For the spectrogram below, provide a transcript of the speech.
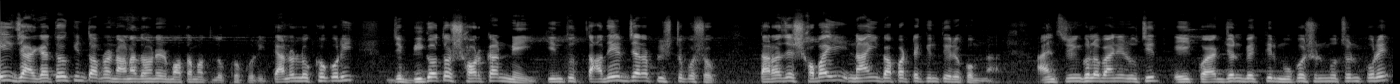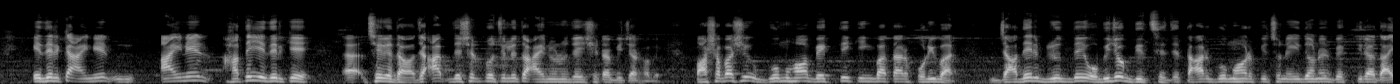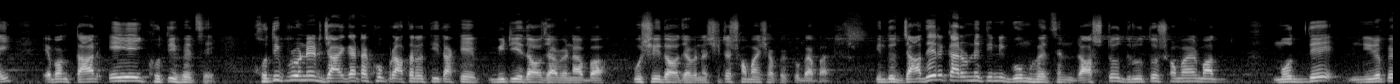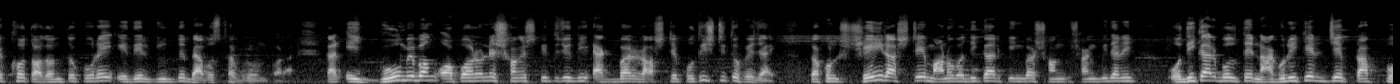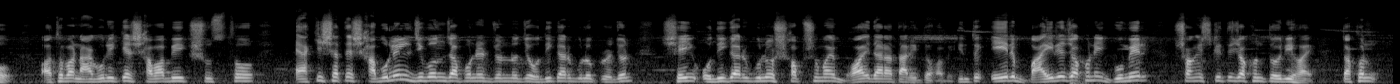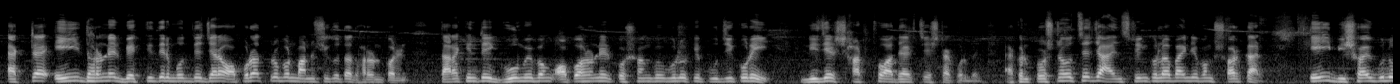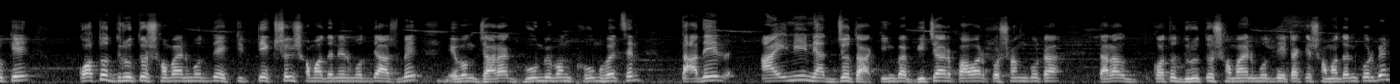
এই জায়গাতেও কিন্তু আমরা নানা ধরনের মতামত লক্ষ্য করি। কেন লক্ষ্য করি? যে বিগত সরকার নেই, কিন্তু তাদের যারা পৃষ্ঠপোষক, তারা যে সবাই নাই ব্যাপারটা কিন্তু এরকম না। আইন শৃঙ্খলা বাহিনীর উচিত এই কয়েকজন ব্যক্তির মুখোশ উন্মোচন করে এদেরকে আইনের আইনের হাতেই এদেরকে ছেড়ে দেওয়া। যে দেশের প্রচলিত আইন অনুযায়ী সেটা বিচার হবে। পাশাপাশি গুম হওয়া ব্যক্তি কিংবা তার পরিবার যাদের বিরুদ্ধে অভিযোগ দিচ্ছে যে তার গুম হওয়ার পিছনে এই ধরনের ব্যক্তিরা দায়ী এবং তার এই এই ক্ষতি হয়েছে, ক্ষতিপূরণের জায়গাটা খুব রাতারাতি তাকে মিটিয়ে দেওয়া যাবে না বা পুষিয়ে দেওয়া যাবে না, সেটা সময় সাপেক্ষ ব্যাপার। কিন্তু যাদের কারণে তিনি গুম হয়েছেন, রাষ্ট্র দ্রুত সময়ের মাধ্য- মধ্যে নিরপেক্ষ তদন্ত করে এদের বিরুদ্ধে ব্যবস্থা গ্রহণ করা। কারণ এই গুম এবং অপহরণের সংস্কৃতি যদি একবার রাষ্ট্রে প্রতিষ্ঠিত হয়ে যায়, তখন সেই রাষ্ট্রে মানবাধিকার কিংবা সাংবিধানিক অধিকার বলতে নাগরিকের যে প্রাপ্য অথবা নাগরিকের স্বাভাবিক, সুস্থ, একই সাথে সাবলীল জীবনযাপনের জন্য যে অধিকারগুলো প্রয়োজন, সেই অধিকারগুলো সবসময় ভয় দ্বারা তাড়িত হবে। কিন্তু এর বাইরে যখন এই গুমের সংস্কৃতি যখন তৈরি হয়, তখন একটা এই ধরনের ব্যক্তিদের মধ্যে যারা অপরাধপ্রবণ মানসিকতা ধারণ করেন, তারা কিন্তু এই গুম এবং অপহরণের প্রসঙ্গগুলোকে পুঁজি করেই নিজের স্বার্থ আদায়ের চেষ্টা করবেন। এখন প্রশ্ন হচ্ছে যে আইন শৃঙ্খলা বাহিনী এবং সরকার এই বিষয়গুলোকে কত দ্রুত সময়ের মধ্যে একটি টেকসই সমাধানের মধ্যে আসবে এবং যারা গুম এবং খুম হয়েছেন, তাদের আইনি ন্যায্যতা কিংবা বিচার পাওয়ার প্রসঙ্গটা তারা কত দ্রুত সময়ের মধ্যে এটাকে সমাধান করবেন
